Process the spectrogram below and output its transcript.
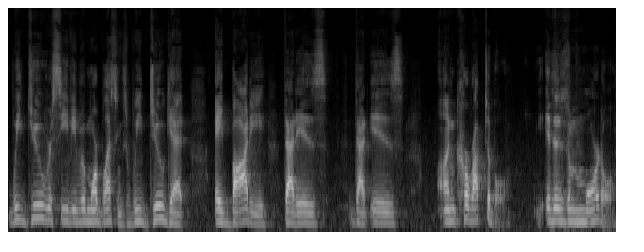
we do receive even more blessings. We do get a body that is that is uncorruptible, it is immortal.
